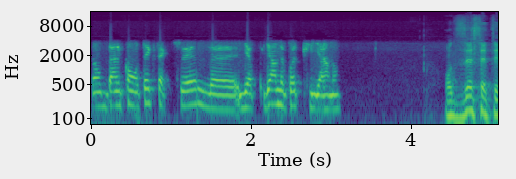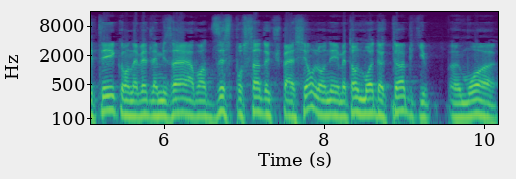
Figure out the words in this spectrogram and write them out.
Donc, dans le contexte actuel, euh, il n'y en a pas de clients. Non? On disait cet été qu'on avait de la misère à avoir 10% d'occupation. Là, on est, mettons, le mois d'octobre, qui est un mois,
